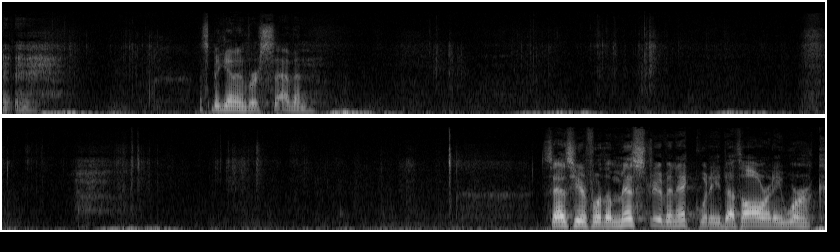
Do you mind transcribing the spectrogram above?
Let's begin in verse 7. says here, For the mystery of iniquity doth already work.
